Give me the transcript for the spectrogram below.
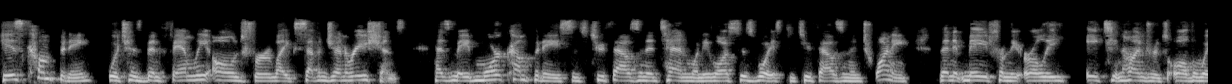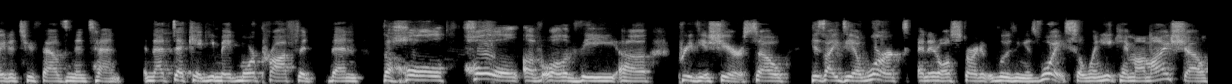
his company, which has been family owned for like seven generations, has made more companies since 2010 when he lost his voice to 2020 than it made from the early 1800s all the way to 2010 in that decade, he made more profit than the whole whole of all of the uh, previous years. So his idea worked, and it all started losing his voice. So when he came on my show,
